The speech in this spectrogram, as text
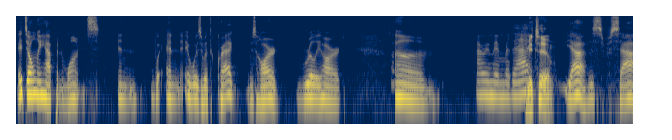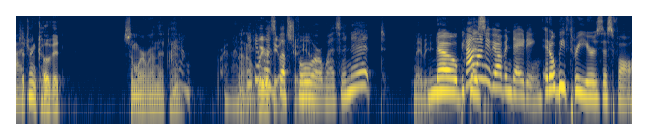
it's only happened once, and and it was with Craig. It was hard, really hard. Um, I remember that. Me too. yeah, it was Is that sad. during COVID? Somewhere around that time? Remember? I don't I know. think we it were was at the old studio. before, wasn't it? Maybe. No, because How long have y'all been dating? it'll be three years this fall.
